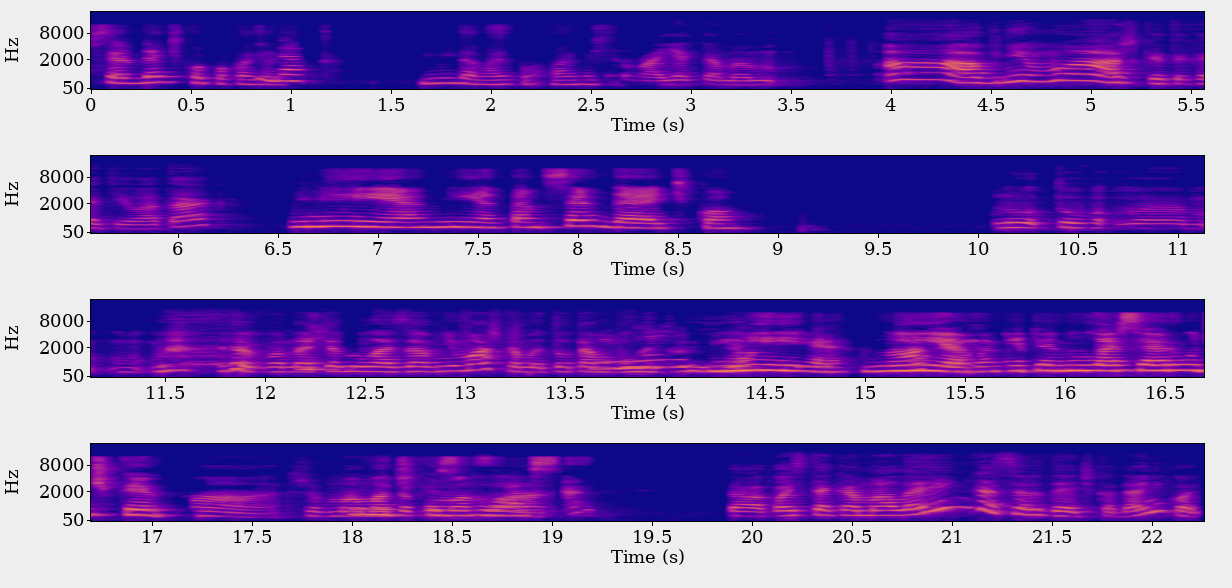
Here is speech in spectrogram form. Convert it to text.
Сердечко показати? Ну, давай покажеш. Давай, яке ми. А, обнімашки ти хотіла, так? Ні, ні, там сердечко. Ну, то е, м, вона тягнулася за обнімашками, то там були круги. Ні, ні, вона тягнулася ручки. А, щоб мама Ручки допомогла. скласти. Так, ось таке маленьке сердечко, да, Ніколь?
